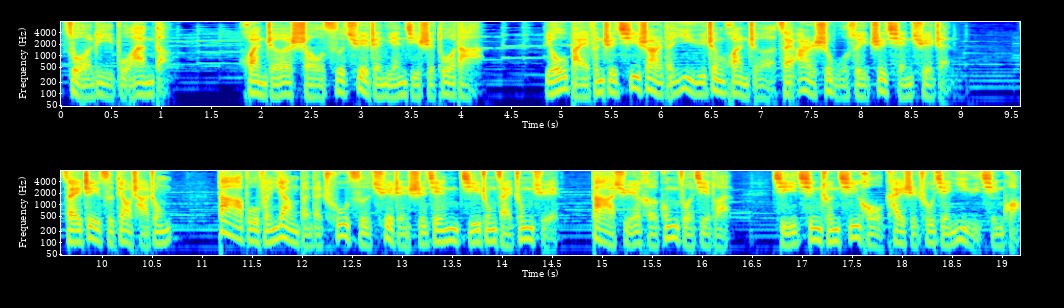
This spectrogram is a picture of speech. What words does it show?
坐立不安等。患者首次确诊年纪是多大？有百分之七十二的抑郁症患者在二十五岁之前确诊。在这次调查中。大部分样本的初次确诊时间集中在中学、大学和工作阶段，即青春期后开始出现抑郁情况。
